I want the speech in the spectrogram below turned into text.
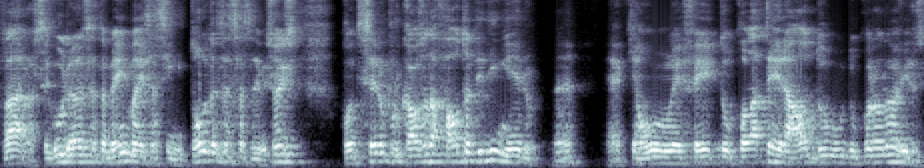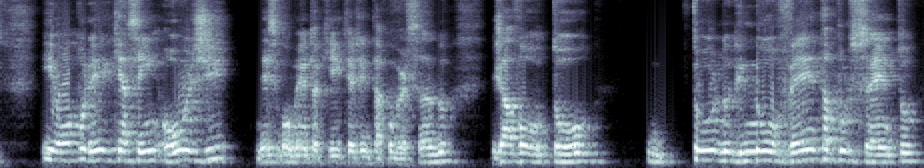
claro, a segurança também, mas assim, todas essas demissões aconteceram por causa da falta de dinheiro, né? É, que é um efeito colateral do, do coronavírus. E eu apurei que, assim, hoje, nesse momento aqui que a gente está conversando, já voltou em torno de 90%.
